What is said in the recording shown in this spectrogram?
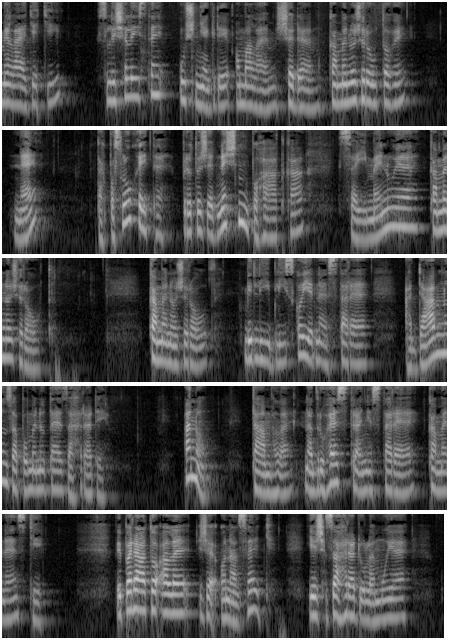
Milé děti, slyšeli jste už někdy o malém šedém kamenožroutovi? Ne? Tak poslouchejte, protože dnešní pohádka se jmenuje Kamenožrout. Kamenožrout bydlí blízko jedné staré a dávno zapomenuté zahrady. Ano, tamhle na druhé straně staré kamenné zdi. Vypadá to ale, že ona zeď, jež zahradu lemuje,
